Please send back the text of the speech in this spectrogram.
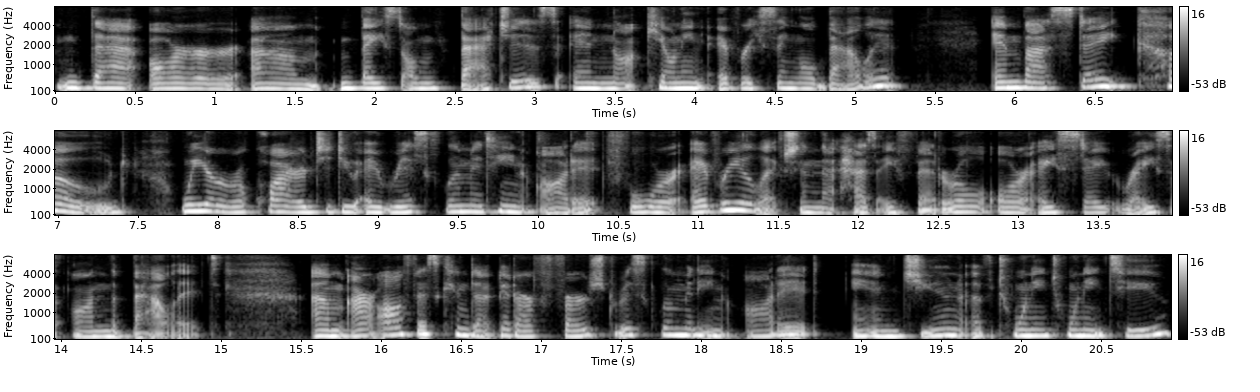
that are um, based on batches and not counting every single ballot. And by state code, we are required to do a risk limiting audit for every election that has a federal or a state race on the ballot. Um, our office conducted our first risk limiting audit in June of 2022.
